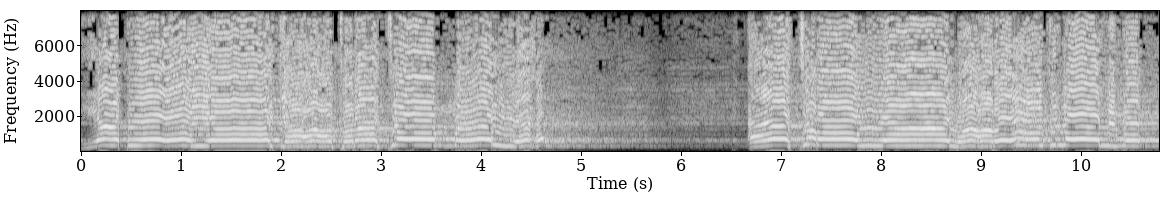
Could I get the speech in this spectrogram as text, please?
يا بويا قاطرة أمي أتروى وارد للماء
